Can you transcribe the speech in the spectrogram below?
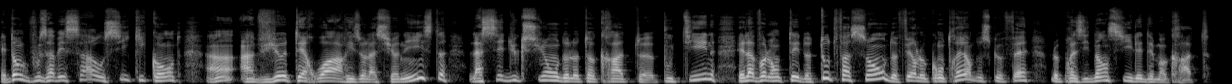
Et donc vous avez ça aussi qui compte, hein, un vieux terroir isolationniste, la séduction de l'autocrate Poutine et la volonté de toute façon de faire le contraire de ce que fait le président s'il est démocrate.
